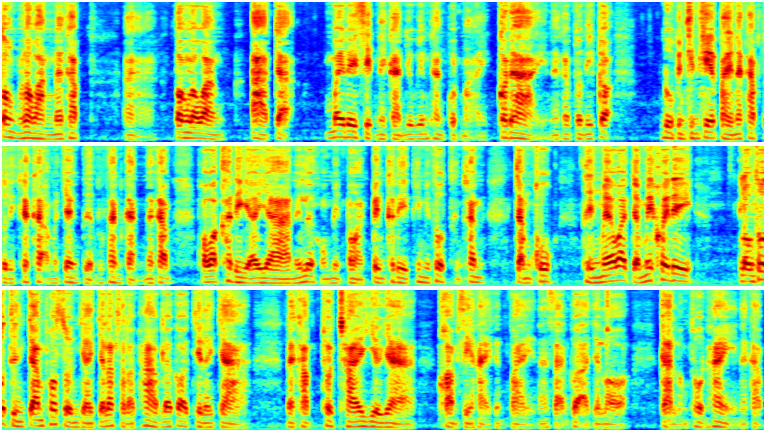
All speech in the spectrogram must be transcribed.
ต้องระวังนะครับอ่าต้องระวังอาจจะไม่ได้สิทธิ์ในการยกเว้นทางกฎหมายก็ได้นะครับ ตัวนี้ก็ ดูเป็นชิ้นเคสไปนะครับ ตัวนี้แค่เอามาแจ้งเตือนทุกท่านกันนะครับ เพราะว่าคดีอาญาในเรื่องของหมิ่นประมาทเป็นคดีที่มีโทษถึงขั้นจำคุก ถึงแม้ว่าจะไม่ค่อยได้ลงโทษถึงจำเพราะส่วนใหญ่จะรับสารภาพแล้วก็เจรจานะครับชดใช้เยียวยาความเสียหายกันไปนะศาลก็อาจจะรอการลงโทษให้นะครับ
